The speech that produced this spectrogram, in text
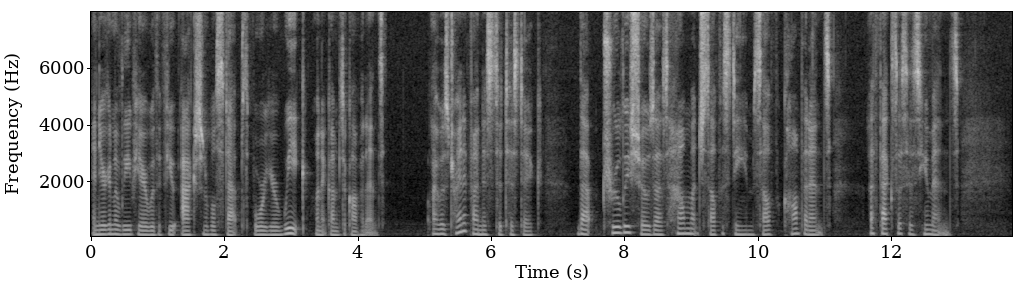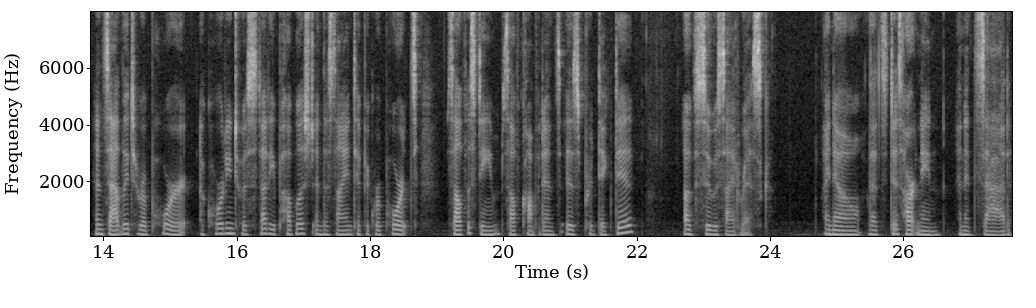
and you're going to leave here with a few actionable steps for your week when it comes to confidence. I was trying to find a statistic that truly shows us how much self esteem, self confidence affects us as humans. And sadly to report, according to a study published in the Scientific Reports, self esteem, self confidence is predictive of suicide risk. I know that's disheartening and it's sad,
